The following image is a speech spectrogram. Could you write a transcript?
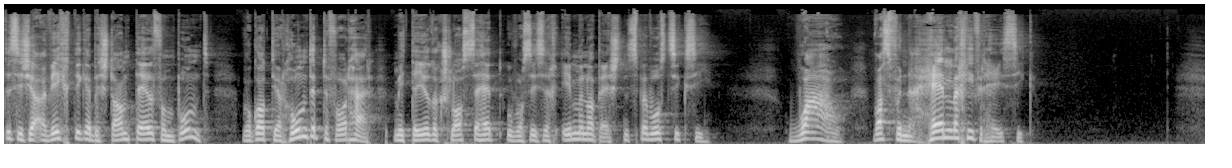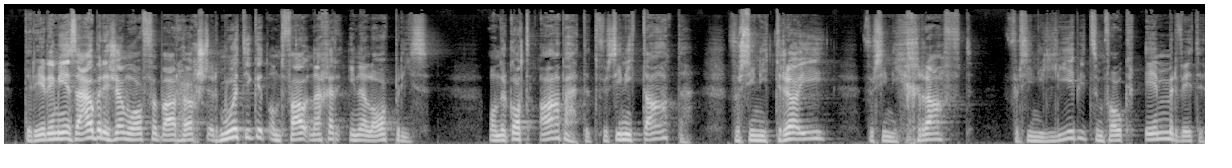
Das ist ja ein wichtiger Bestandteil vom Bund, wo Gott Jahrhunderte vorher mit den Juden geschlossen hat und wo sie sich immer noch bestens bewusst waren. Wow, was für eine herrliche Verheißung. Der Jeremia selber ist offenbar höchst ermutigend und fällt nachher in einen Lobpreis, wo er Gott arbeitet für seine Taten, für seine Treue, für seine Kraft, für seine Liebe zum Volk immer wieder.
